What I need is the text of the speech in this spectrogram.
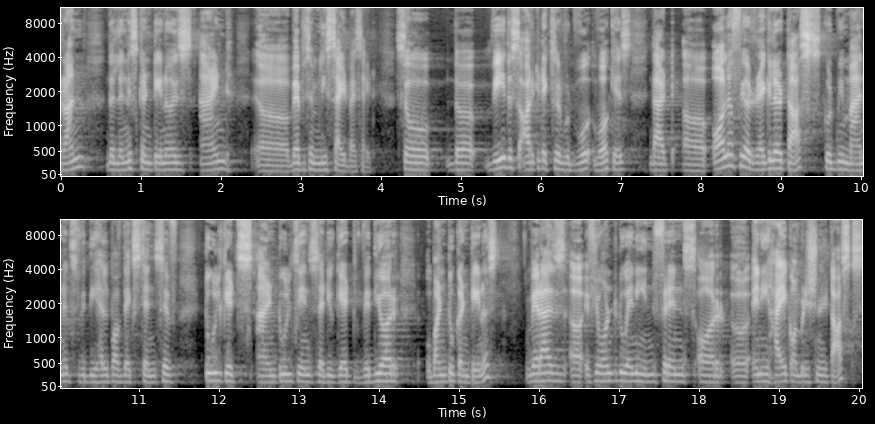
run the Linux containers and uh, WebAssembly side by side. So the way this architecture would wo work is that uh, all of your regular tasks could be managed with the help of the extensive toolkits and tool chains that you get with your Ubuntu containers. Whereas uh, if you want to do any inference or uh, any high computational tasks,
